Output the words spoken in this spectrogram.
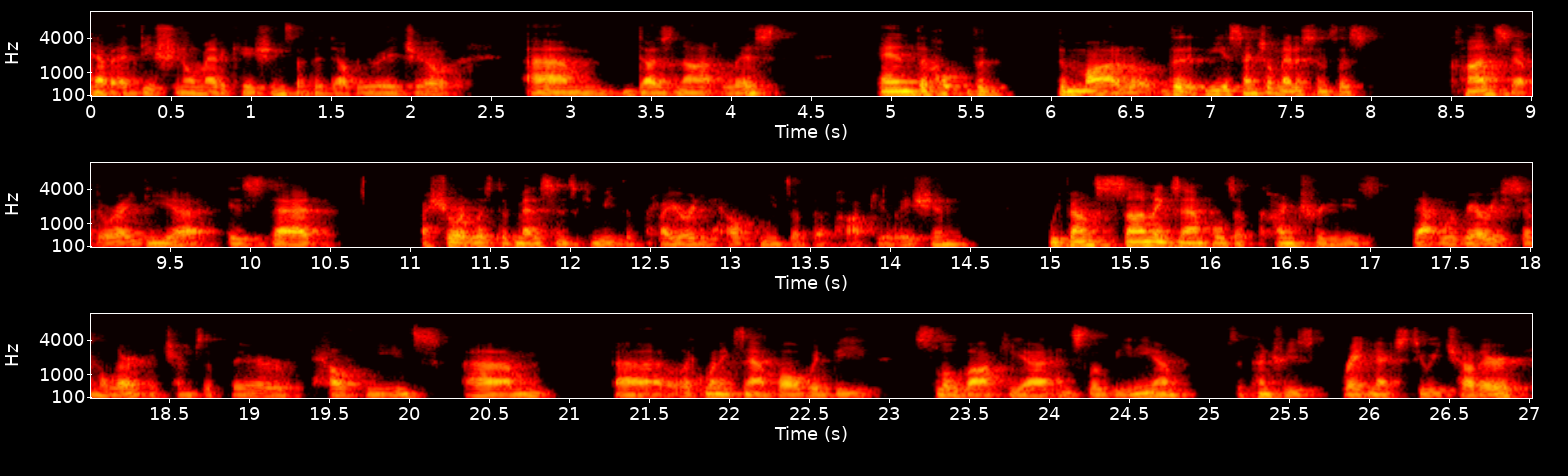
have additional medications that the WHO um, does not list. And the the, the model, the, the essential medicines list concept or idea is that a short list of medicines can meet the priority health needs of the population. We found some examples of countries that were very similar in terms of their health needs. Um, uh, like one example would be Slovakia and Slovenia. So countries right next to each other,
